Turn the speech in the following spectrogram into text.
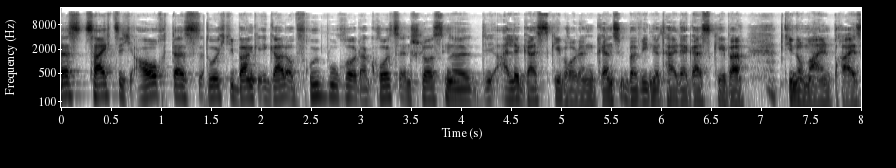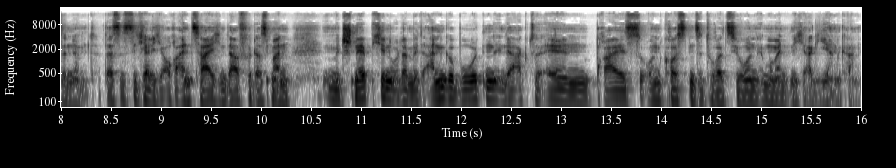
Das zeigt sich auch, dass durch die Bank, egal ob Frühbucher oder Kurzentschlossene, die alle Gastgeber oder ein ganz überwiegender Teil der Gastgeber die normalen Preise nimmt. Das ist sicherlich auch ein Zeichen dafür, dass man mit Schnäppchen oder mit Angeboten in der aktuellen Preis- und Kostensituation im Moment nicht agieren kann.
